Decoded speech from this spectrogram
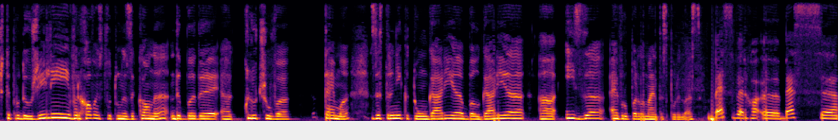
Ще продължи ли върховенството на закона да бъде а, ключова тема за страни като Унгария, България а, и за Европарламента, според вас? Без, върхо, е, без е,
